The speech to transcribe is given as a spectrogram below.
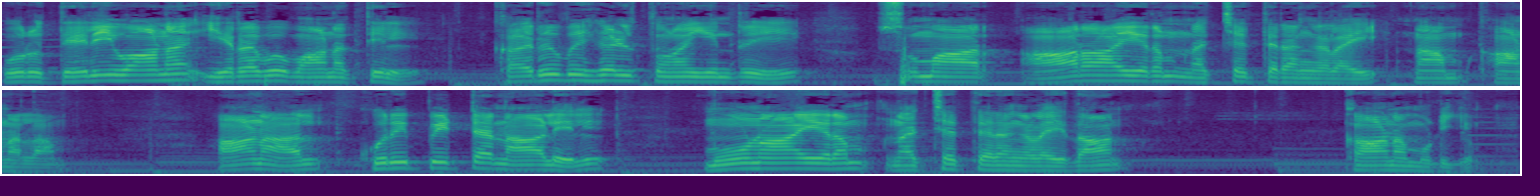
ஒரு தெளிவான இரவு வானத்தில் கருவிகள் துணையின்றி சுமார் ஆறாயிரம் நட்சத்திரங்களை நாம் காணலாம். ஆனால் குறிப்பிட்ட நாளில் மூணாயிரம் நட்சத்திரங்களை தான் காண முடியும்.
